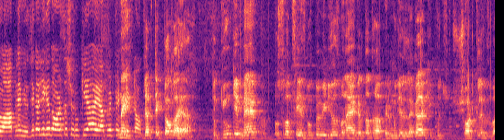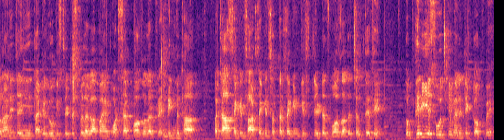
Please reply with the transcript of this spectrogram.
तो आपने म्यूजिकली के दौर से शुरू किया या फिर टिकटॉक जब टिकटॉक आया तो क्योंकि मैं उस वक्त फेसबुक पे वीडियोस बनाया करता था फिर मुझे लगा कि कुछ शॉर्ट क्लिप्स बनाने चाहिए ताकि लोग स्टेटस पे लगा पाएँ। व्हाट्सएप बहुत ज़्यादा ट्रेंडिंग में था। पचास सेकंड साठ सेकंड सत्तर सेकंड के स्टेटस बहुत ज़्यादा चलते थे। तो फिर ये सोच के मैंने टिकटॉक पे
